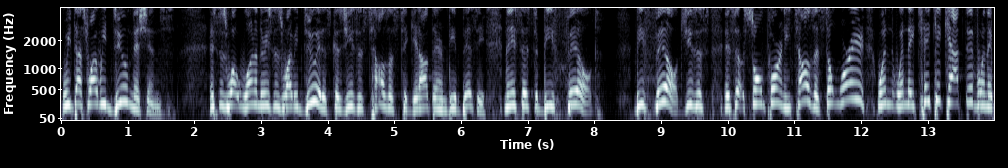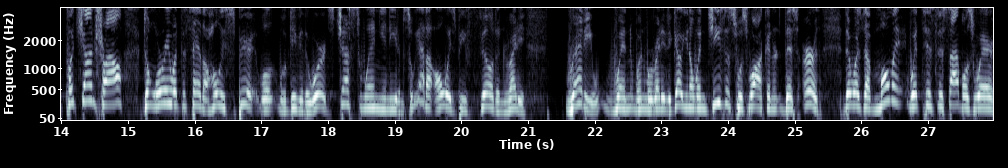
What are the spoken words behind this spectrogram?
we, that's why we do missions. This is what one of the reasons why we do it is because Jesus tells us to get out there and be busy. And then he says to be filled. Be filled. Jesus is so, so important. He tells us, don't worry when, when they take you captive, when they put you on trial, don't worry what to say. The Holy Spirit will, will give you the words just when you need them. So we got to always be filled and ready ready when when we're ready to go you know when jesus was walking this earth there was a moment with his disciples where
